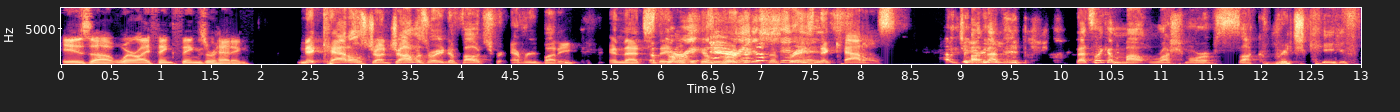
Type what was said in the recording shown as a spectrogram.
is uh, where I think things are heading. Nick Cattles, John. John was ready to vouch for everybody in that statement parade- because he heard the, the phrase shitheads. Nick Cattles. How dare John, that- that's like a Mount Rushmore of suck. Rich Keefe,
